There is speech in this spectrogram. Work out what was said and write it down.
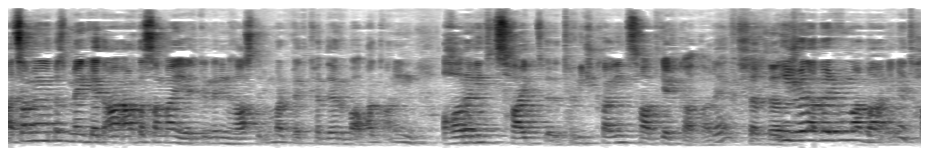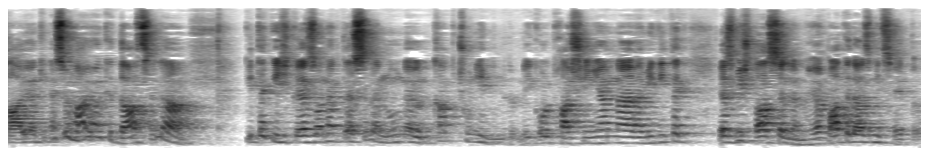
բայց ամենայնպես մենք այդ արտասահման երկրներին հասնելու համար պետք է դեռ բավականին ահարելի ցայտ թռիչքային ցածկեր կատարել ինչ վերաբերվում է բանին այդ հայանքին այսօր հայանքը դարձել է Գիտեք, ինչ կեզոնակ տեսել են, նույնը կապ չունի Նիկոլ Փաշինյանն ա եղել։ Գիտեք, ես միշտ ասել եմ, հա պատերազմից հետո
